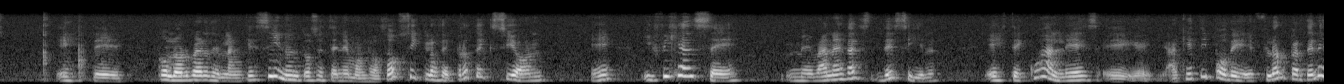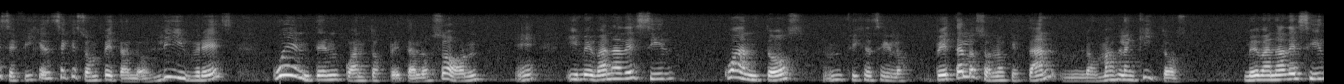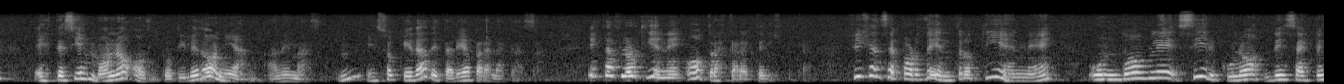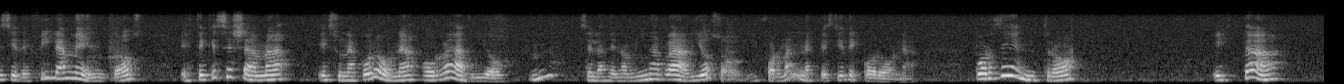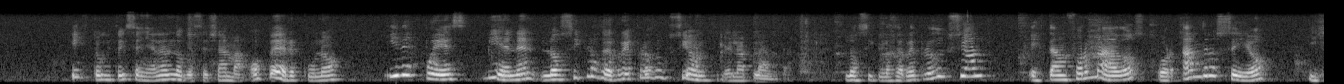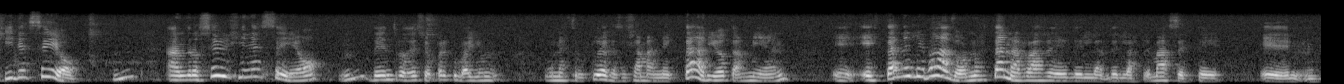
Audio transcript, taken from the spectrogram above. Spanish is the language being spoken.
este, color verde blanquecino, entonces tenemos los dos ciclos de protección, ¿eh? Y fíjense, me van a decir este, cuál es, eh, a qué tipo de flor pertenece, fíjense que son pétalos libres, cuenten cuántos pétalos son, ¿eh? y me van a decir cuántos, fíjense que los pétalos son los que están los más blanquitos, me van a decir este si es mono o dicotiledonia, además. Eso queda de tarea para la casa. Esta flor tiene otras características. Fíjense por dentro, tiene un doble círculo de esa especie de filamentos, este que se llama, es una corona o radio. Se las denomina radios y forman una especie de corona. Por dentro está esto que estoy señalando que se llama opérculo, y después vienen los ciclos de reproducción de la planta. Los ciclos de reproducción están formados por androceo y gineceo. Androceo y gineceo, dentro de ese opérculo hay una estructura que se llama nectario también, eh, están elevados, no están a ras de, las demás este, em,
